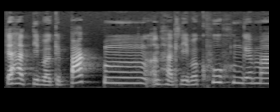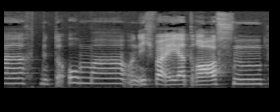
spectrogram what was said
der hat lieber gebacken und hat lieber Kuchen gemacht mit der Oma und ich war eher draußen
